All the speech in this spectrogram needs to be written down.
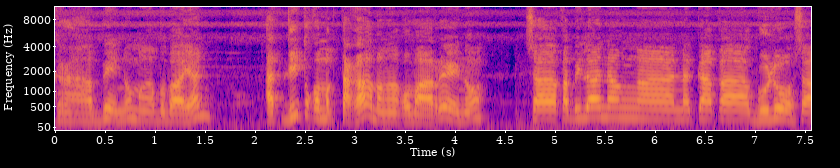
Grabe, no, mga babayan? At dito ka magtaka, mga kumare, no? Sa kabila ng ah, nagkakagulo sa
